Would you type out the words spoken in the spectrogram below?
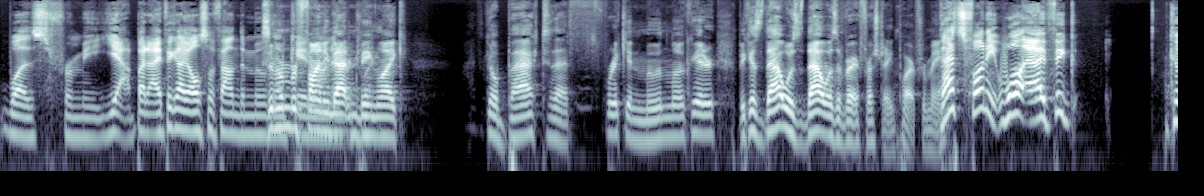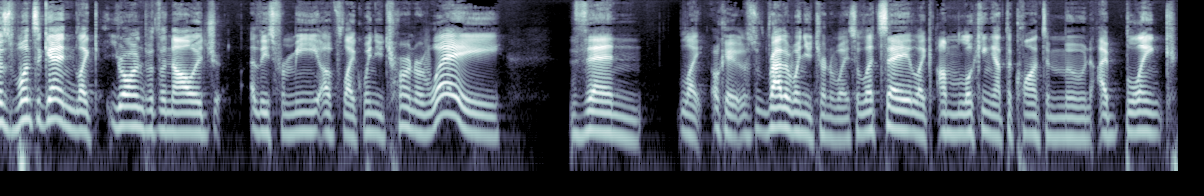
was for me. Yeah, but I think I also found the moon. So I remember finding that and being like, I have to go back to that freaking moon locator because that was that was a very frustrating part for me. That's funny. Well, I think because once again, like you're armed with the knowledge, at least for me, of like when you turn away, then like okay, rather when you turn away. So let's say like I'm looking at the quantum moon, I blink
